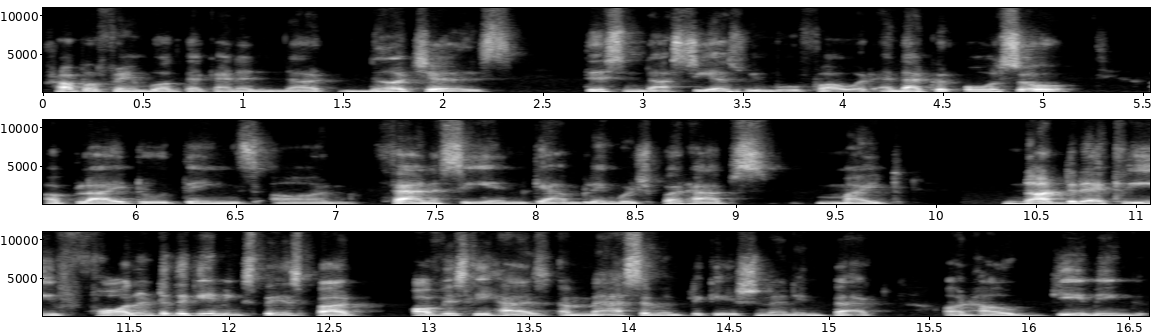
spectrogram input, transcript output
proper framework that kind of nurtures this industry as we move forward? And that could also apply to things on fantasy and gambling, which perhaps might not directly fall into the gaming space, but obviously has a massive implication and impact on how gaming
